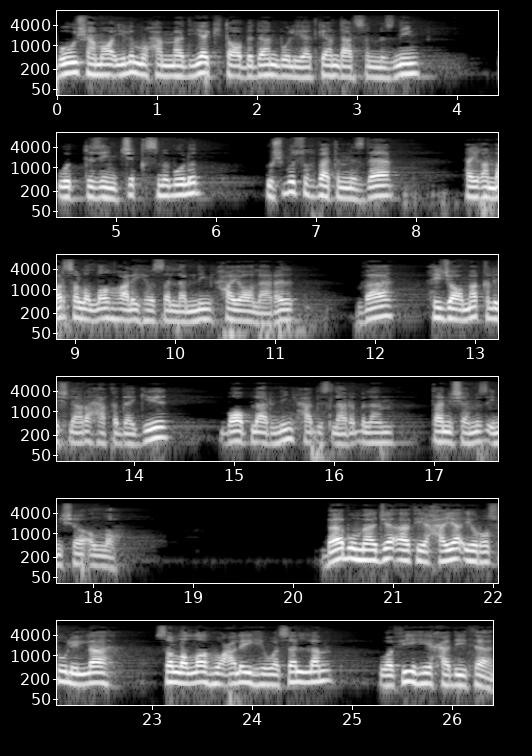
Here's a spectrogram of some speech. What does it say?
bu shamoili muhammadiya kitobidan bo'layotgan darsimizning o'ttizinchi qismi bo'lib ushbu suhbatimizda payg'ambar sollallohu alayhi vasallamning hayolari va hijoma qilishlari haqidagi boblarning hadislari bilan tanishamiz inshaalloh. Babu ma jaa fi hayai rasulilloh sollallohu alayhi vasallam va fihi hadithan.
